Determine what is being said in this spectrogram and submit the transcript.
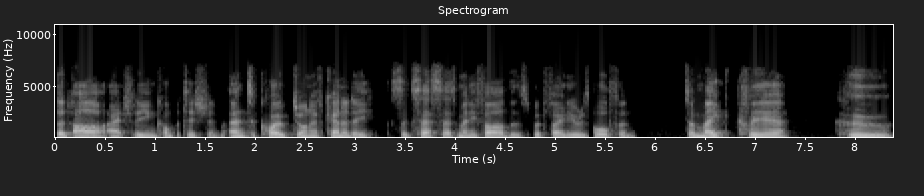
that are actually in competition. And to quote John F. Kennedy, success has many fathers, but failure is orphan. To make clear who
